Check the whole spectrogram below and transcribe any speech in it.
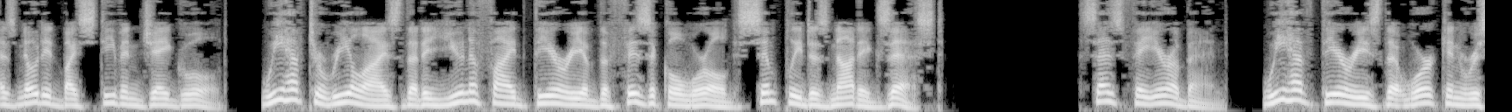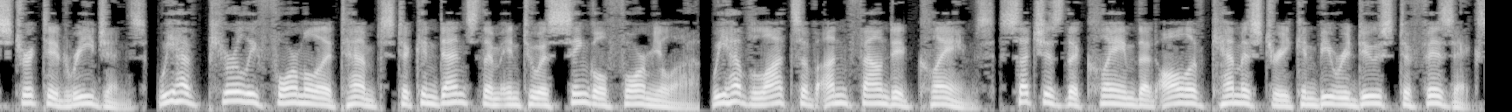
as noted by Stephen Jay Gould. We have to realize that a unified theory of the physical world simply does not exist," says Feyerabend. We have theories that work in restricted regions, we have purely formal attempts to condense them into a single formula, we have lots of unfounded claims such as the claim that all of chemistry can be reduced to physics,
